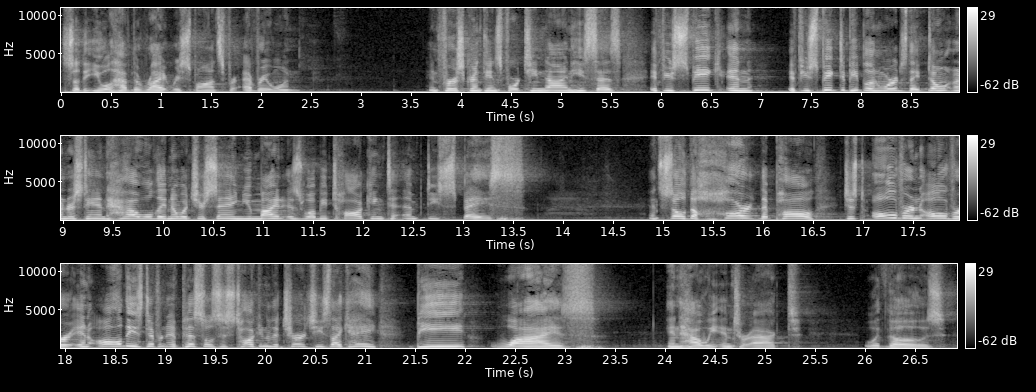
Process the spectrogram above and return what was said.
so that you will have the right response for everyone. In 1 Corinthians 14 9, he says, If you speak in If you speak to people in words they don't understand, how will they know what you're saying? You might as well be talking to empty space. And so, the heart that Paul just over and over in all these different epistles is talking to the church, he's like, hey, be wise in how we interact with those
